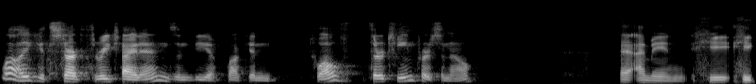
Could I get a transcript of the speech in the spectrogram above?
Well, he could start three tight ends and be a fucking 12, 13 personnel. I I mean, he he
